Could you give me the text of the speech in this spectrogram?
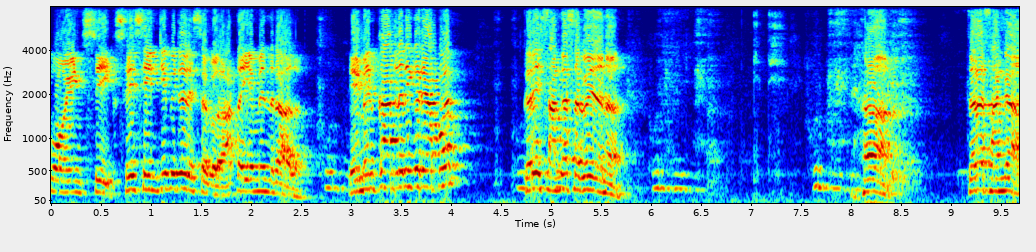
point six. हे सेंटीमीटर आहे सगळं. आता एम एन राहिलं. एम एन काढलं नाही करे आपण? करे सांगा सगळेजण. हा. चला सांगा.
